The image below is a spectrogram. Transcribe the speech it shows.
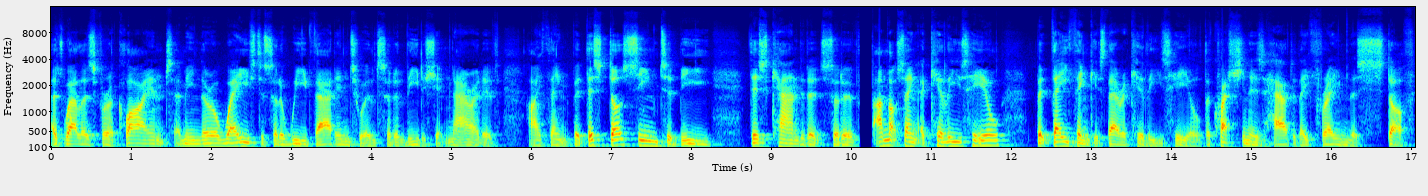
as well as for a client. I mean, there are ways to sort of weave that into a sort of leadership narrative, I think. But this does seem to be this candidate's sort of, I'm not saying Achilles heel, but they think it's their Achilles heel. The question is, how do they frame this stuff?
